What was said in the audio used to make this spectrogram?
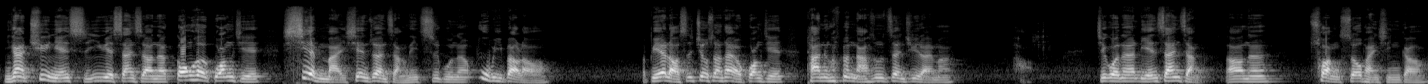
你看，去年十一月三十号呢，恭贺光捷现买现赚涨停，持股呢务必报牢哦。别的老师就算他有光捷，他能够拿出证据来吗？结果呢连三涨，然后呢创收盘新高。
